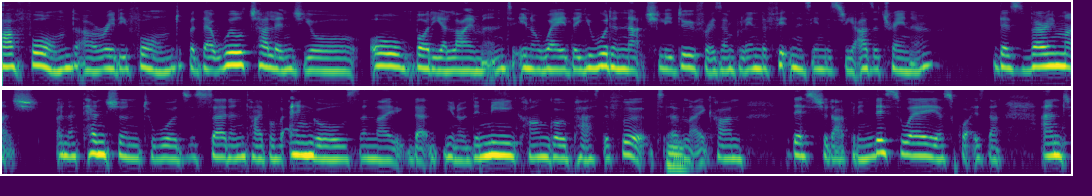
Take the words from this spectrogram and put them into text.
are formed, are already formed, but that will challenge your whole body alignment in a way that you wouldn't naturally do. For example, in the fitness industry as a trainer, there's very much an attention towards a certain type of angles and like that, you know, the knee can't go past the foot and like can this should happen in this way, a squat is done. And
